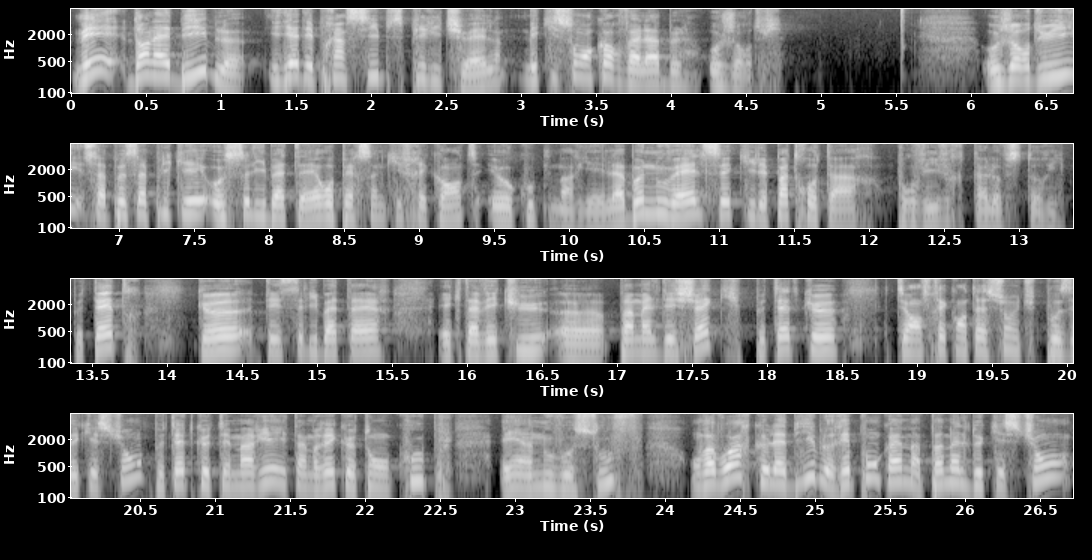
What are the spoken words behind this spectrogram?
Mais dans la Bible, il y a des principes spirituels, mais qui sont encore valables aujourd'hui. Aujourd'hui, ça peut s'appliquer aux célibataires, aux personnes qui fréquentent et aux couples mariés. La bonne nouvelle, c'est qu'il n'est pas trop tard pour vivre ta love story. Peut-être que tu es célibataire et que tu as vécu euh, pas mal d'échecs. Peut-être que tu es en fréquentation et tu te poses des questions. Peut-être que tu es marié et tu aimerais que ton couple ait un nouveau souffle. On va voir que la Bible répond quand même à pas mal de questions.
